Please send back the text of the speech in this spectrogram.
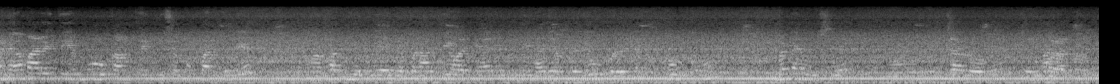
અને અમારે તે મોડું કામ થઈ ગયું છે પપ્પા ઘરે. ભાભીઓ ગયા છે પણ આ તહેવારની આજે બધી આજે આપણે રહેવું પડે એટલે થોડું બનાવ્યું છે. ચાલો હવે, જય મહારાજ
